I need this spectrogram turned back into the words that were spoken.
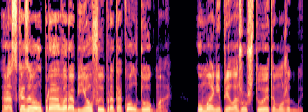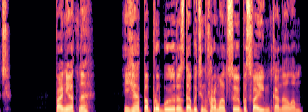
Рассказывал про Воробьев и протокол Догма. Ума не приложу, что это может быть. Понятно. Я попробую раздобыть информацию по своим каналам.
